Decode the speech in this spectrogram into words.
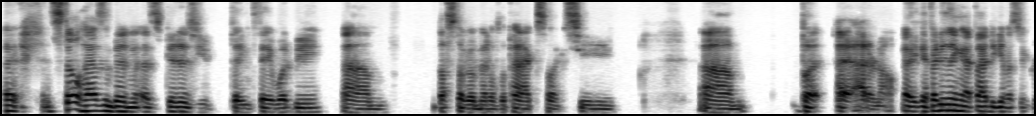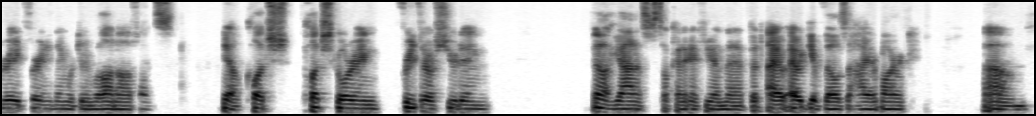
It still hasn't been as good as you'd think they would be. Um, they'll still go middle of the pack, so like C. Um, but I, I don't know. Like, If anything, if I had to give us a grade for anything, we're doing well on offense. You know, clutch, clutch scoring, free throw shooting. You know, Giannis is still kind of iffy on that, but I, I would give those a higher mark. Um,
